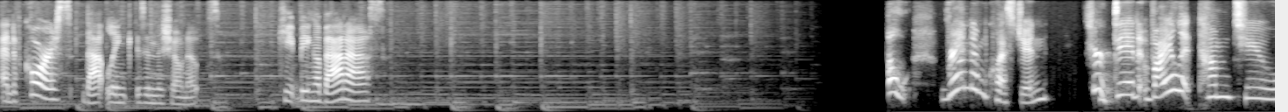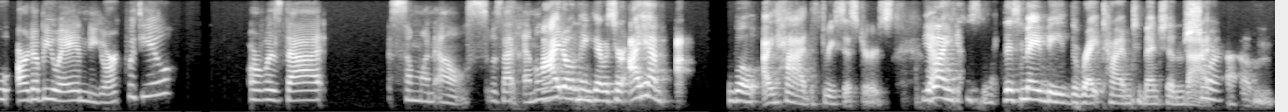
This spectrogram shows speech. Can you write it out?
And of course, that link is in the show notes. Keep being a badass. Oh, random question. Sure. Did Violet come to RWA in New York with you? Or was that someone else? Was that Emily? I don't think that was her. I have, well, I had three sisters. Yeah. Well, I, this may be the right time to mention that sure. um,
